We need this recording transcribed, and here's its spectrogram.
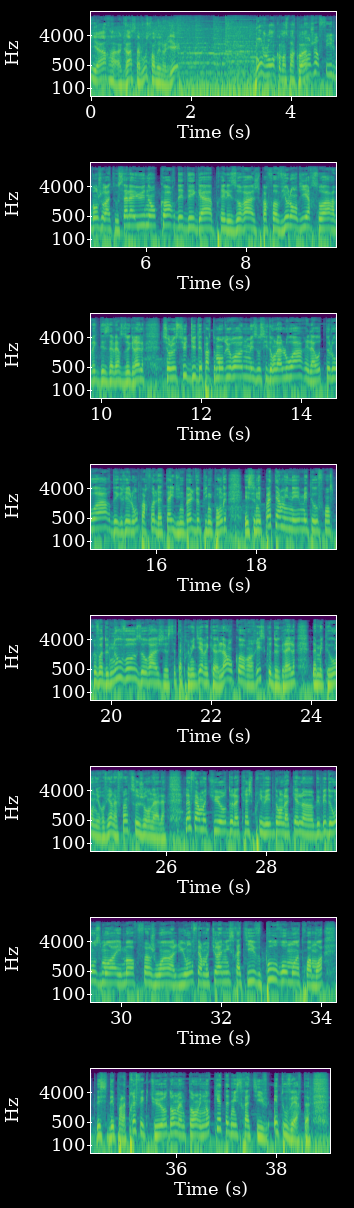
Hier, grâce à vous, Sandrine Ollier. Bonjour, on commence par quoi Bonjour Phil, bonjour à tous. À la une, encore des dégâts après les orages, parfois violents d'hier soir avec des averses de grêle sur le sud du département du Rhône, mais aussi dans la Loire et la Haute-Loire, des grêlons parfois de la taille d'une balle de ping-pong. Et ce n'est pas terminé. Météo France prévoit de nouveaux orages cet après-midi avec euh, là encore un risque de grêle. La météo, on y revient à la fin de ce journal. La fermeture de la crèche privée dans laquelle un bébé de 11 mois est mort fin juin à Lyon. Fermeture administrative pour au moins trois mois, décidé par la préfecture. Dans le même temps, une enquête administrative est ouverte.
